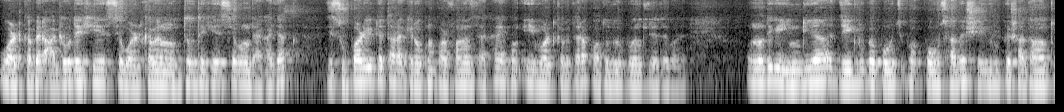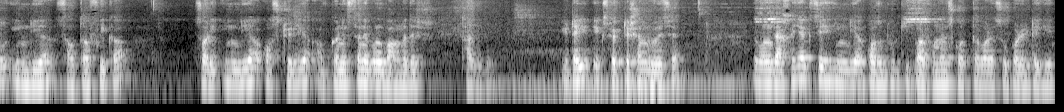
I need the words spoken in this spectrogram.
ওয়ার্ল্ড কাপের আগেও দেখিয়ে এসছে ওয়ার্ল্ড কাপের মধ্যেও দেখিয়ে এসছে এবং দেখা যাক যে সুপার এইটে তারা কীরকম পারফরমেন্স দেখায় এবং এই ওয়ার্ল্ড কাপে তারা কত দূর পর্যন্ত যেতে পারে। অন্যদিকে ইন্ডিয়া যেই গ্রুপে পৌঁছ- পৌঁছাবে সেই গ্রুপে সাধারণত India South Africa sorry India Australia Afghanistan এবং বাংলাদেশ থাকবে। এটাই এক্সপেকটেশন রয়েছে। এবং দেখা যাক যে ইন্ডিয়া কতদূর কী পারফরমেন্স করতে পারে সুপার এইটে গিয়ে।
